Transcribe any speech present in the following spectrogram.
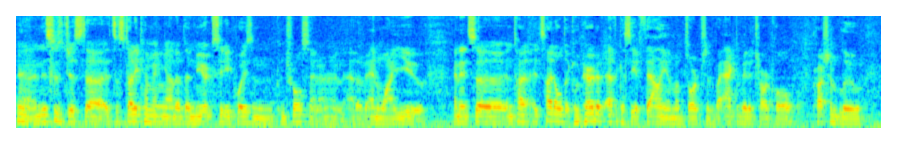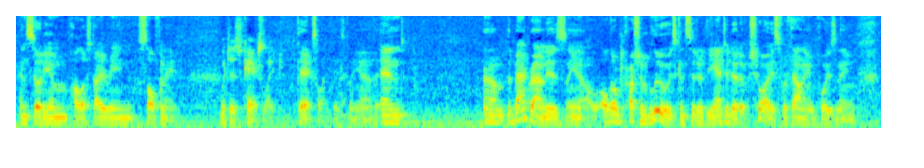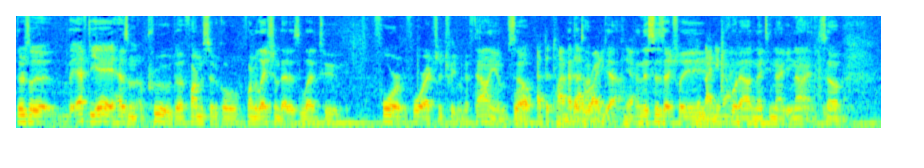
Yeah, and this is just uh, it's a study coming out of the New York City Poison Control Center and out of NYU, and it's uh, enti- it's titled "A Comparative Efficacy of Thallium Absorption by Activated Charcoal, Prussian Blue, and Sodium Polystyrene Sulfonate," which is KX Light. K-Xylate, basically, yeah. And um, the background is, you know, although Prussian blue is considered the antidote of choice for thallium poisoning, there's a the FDA hasn't approved a pharmaceutical formulation that has led to for for actually treatment of thallium. So Well, at the time of that writing, yeah. yeah. and this is actually put out in 1999. So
